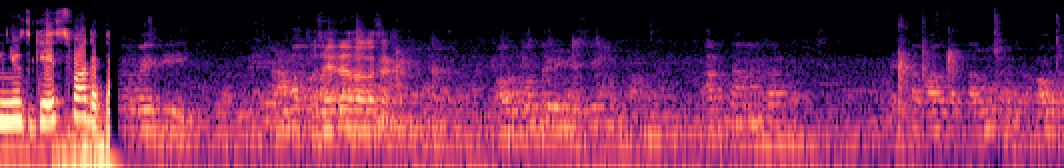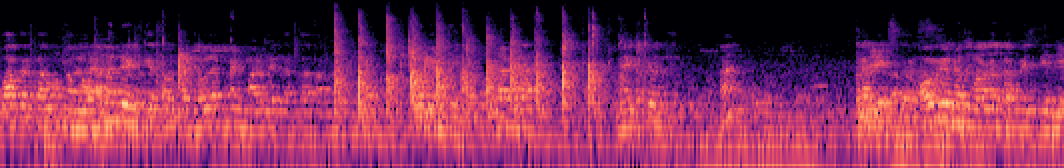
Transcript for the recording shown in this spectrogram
ನ್ಯೂಸ್ಗೆ ಸ್ವಾಗತ ಅವ್ರು ದುವಾ ಕರ್ತಾವು ನಮ್ಮ ಹ್ಯೂಮನ್ ರೈಟ್ಸ್ಗೆ ಸ್ವಲ್ಪ ಡೆವಲಪ್ಮೆಂಟ್ ಮಾಡಬೇಕಂತ ನಾನು ನೆಕ್ಸ್ಟ್ ಅವ್ರಿಗೂ ಸ್ವಾಗತ ಬಯಸ್ತೀನಿ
